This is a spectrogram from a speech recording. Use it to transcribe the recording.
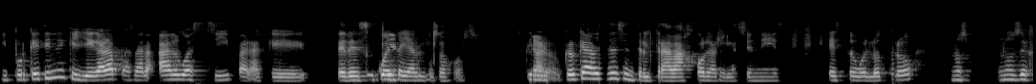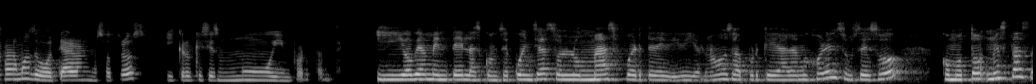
Y por qué tiene que llegar a pasar algo así para que te des cuenta y abres los ojos. Claro, creo que a veces entre el trabajo, las relaciones, esto o el otro, nos, nos dejamos de voltear a nosotros y creo que sí es muy importante. Y obviamente las consecuencias son lo más fuerte de vivir, ¿no? O sea, porque a lo mejor el suceso como no estás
